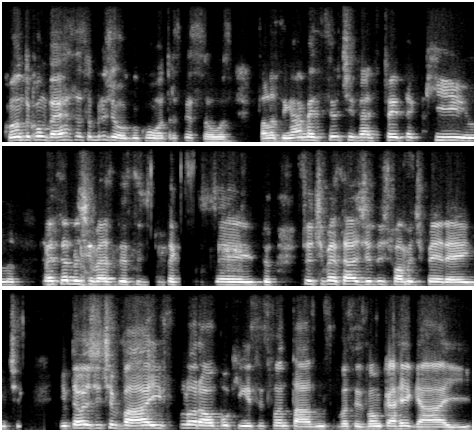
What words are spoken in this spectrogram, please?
quando conversa sobre o jogo com outras pessoas, fala assim: ah, mas se eu tivesse feito aquilo, mas se eu não tivesse decidido daquele jeito, se eu tivesse agido de forma diferente. Então a gente vai explorar um pouquinho esses fantasmas que vocês vão carregar aí.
